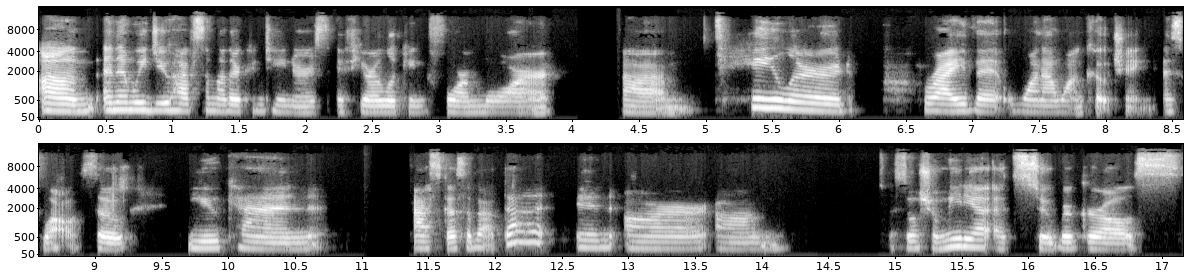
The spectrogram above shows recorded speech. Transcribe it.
Um, and then we do have some other containers if you're looking for more um, tailored, private one on one coaching as well. So you can ask us about that in our um, social media at Sober Girls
